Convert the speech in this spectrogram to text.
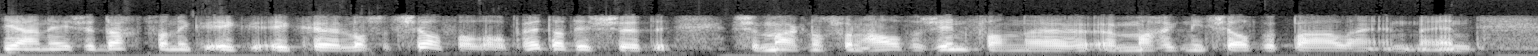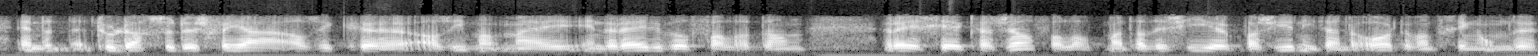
Ja, nee, ze dacht van ik, ik, ik uh, los het zelf al op. Hè. Dat is, de, ze maakt nog zo'n halve zin van uh, mag ik niet zelf bepalen. En, en, en toen dacht ze dus van ja, als, ik, als iemand mij in de reden wil vallen, dan reageer ik daar zelf al op. Maar dat is hier, was hier niet aan de orde, want het ging om de,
